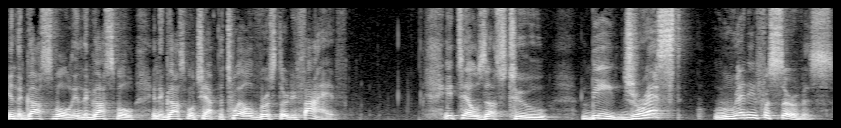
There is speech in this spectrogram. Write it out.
In the gospel, in the gospel, in the gospel chapter 12, verse 35, it tells us to be dressed ready for service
